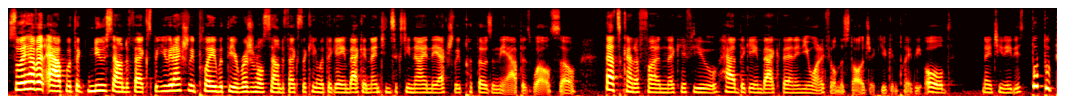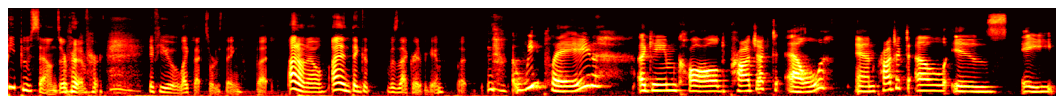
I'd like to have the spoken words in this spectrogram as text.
So they have an app with the new sound effects, but you can actually play with the original sound effects that came with the game back in 1969. They actually put those in the app as well. So that's kind of fun. Like if you had the game back then and you want to feel nostalgic, you can play the old 1980s boop boop beep boo sounds or whatever, if you like that sort of thing. But I don't know. I didn't think it was that great of a game, but We played a game called Project L, and Project L is a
